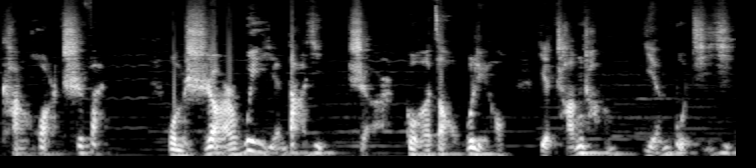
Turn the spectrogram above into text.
看画、吃饭。我们时而微言大义，时而聒噪无聊，也常常。言不及义，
